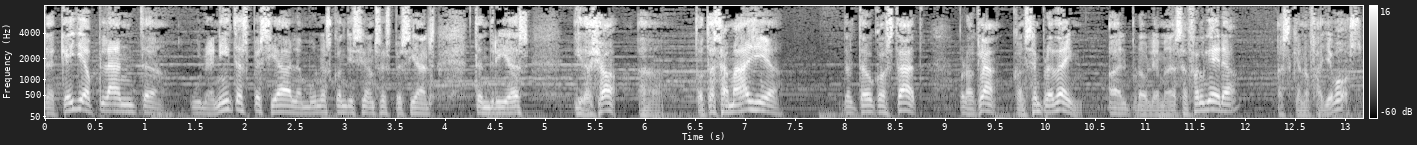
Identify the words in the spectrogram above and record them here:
d'aquella planta una nit especial, amb unes condicions especials, tindries, i d'això, eh, tota la màgia del teu costat. Però, clar, com sempre deim, el problema de la falguera és que no fa llavors.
